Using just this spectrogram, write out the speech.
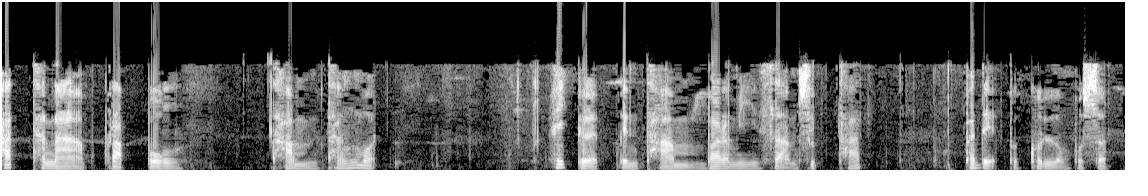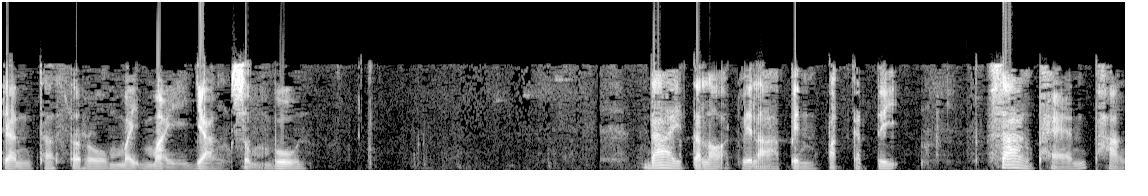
พัฒนาปรับปรุงทำทั้งหมด ให้เกิดเป็นธรรมบารมีสามสิบทัศน์พระเดชพระคุณหลวงปู่สดจันทัสโรใหม่ๆ อย่างสมบูรณ์ ได้ตลอดเวลาเป็นปกติ สร้างแผนผัง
